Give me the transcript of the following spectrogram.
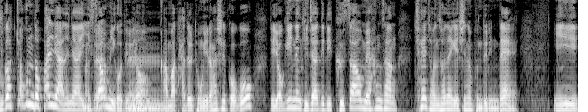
누가 조금 더 빨리 아느냐 이 맞아요. 싸움이거든요. 네. 음. 아마 다들 동의를 하실 거고 여기 있는 기자들이 그 싸움에 항상 최전선에 계시는 분들인데 이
